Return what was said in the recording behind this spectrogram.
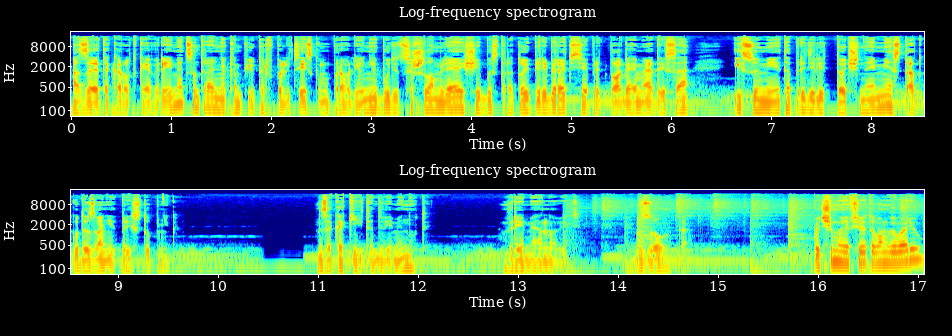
А за это короткое время центральный компьютер в полицейском управлении будет с ошеломляющей быстротой перебирать все предполагаемые адреса и сумеет определить точное место, откуда звонит преступник. За какие-то две минуты. Время оно ведь золото. Почему я все это вам говорю?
